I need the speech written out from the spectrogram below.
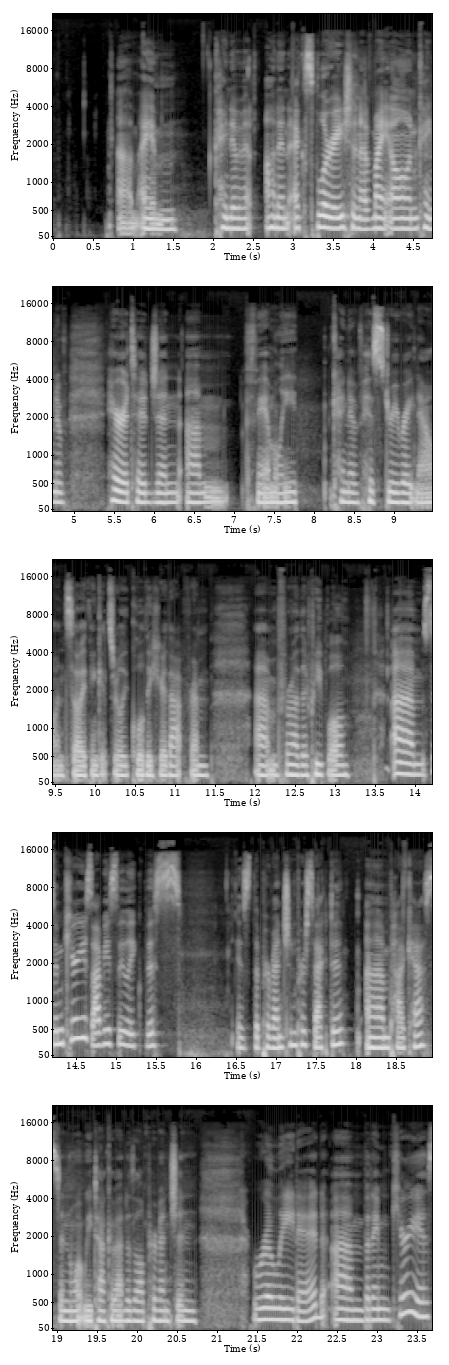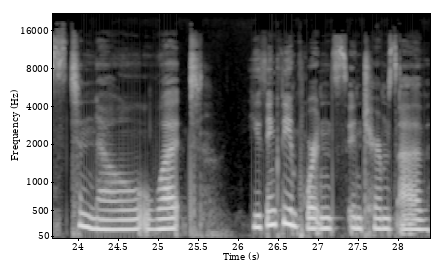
Um, I am kind of on an exploration of my own kind of heritage and um, family kind of history right now, and so I think it's really cool to hear that from um, from other people. Um, so I'm curious. Obviously, like this is the prevention perspective um, podcast, and what we talk about is all prevention related. Um, but I'm curious to know what you think the importance in terms of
